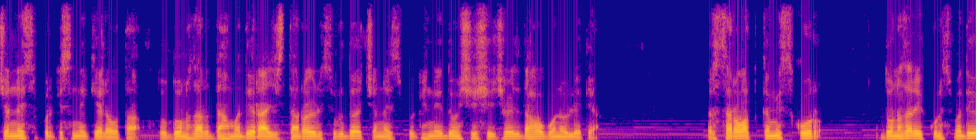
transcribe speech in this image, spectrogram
चेन्नई सुपर किंग्सने केला होता. तो दोन हजार दहामध्ये राजस्थान रॉयल्स विरुद्ध चेन्नई सुपर किंग्सने दोनशे शेहेचाळीस धावा बनवल्या होत्या. तर सर्वात कमी स्कोर दोन हजार एकोणीसमध्ये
